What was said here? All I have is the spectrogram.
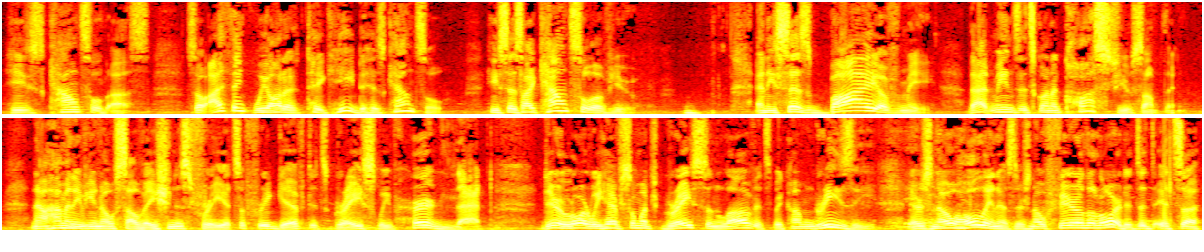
He's counseled us. So I think we ought to take heed to his counsel. He says, I counsel of you. And he says, buy of me that means it's going to cost you something. Now, how many of you know salvation is free? It's a free gift. It's grace. We've heard that. Dear Lord, we have so much grace and love, it's become greasy. There's no holiness. There's no fear of the Lord. It's a, it's a,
